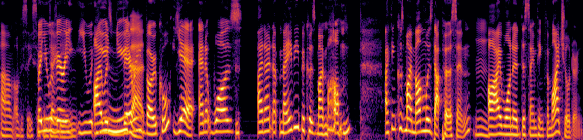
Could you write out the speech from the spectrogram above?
Um, obviously, But you were very- dating, you were- I you was very that. vocal. Yeah, and it was. I don't know. Maybe because my mum. I think because my mum was that person, Mm. I wanted the same thing for my children.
